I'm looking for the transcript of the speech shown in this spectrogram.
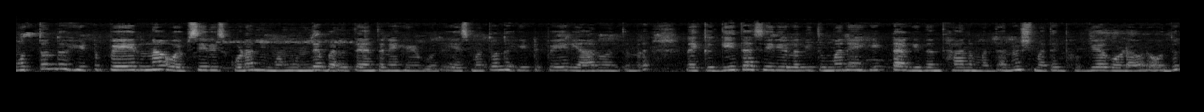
ಮತ್ತೊಂದು ಹಿಟ್ ಪೇರ್ನ ವೆಬ್ ಸೀರೀಸ್ ಕೂಡ ನಿಮ್ಮ ಮುಂದೆ ಬರುತ್ತೆ ಅಂತಲೇ ಹೇಳ್ಬೋದು. ಎಸ್ ಮತ್ತೊಂದು ಹಿಟ್ ಪೇರ್ ಯಾರು ಅಂತಂದರೆ ಲೈಕ್ ಗೀತಾ ಸೀರಿಯಲಲ್ಲಿ ತುಂಬಾ ಹಿಟ್ ಆಗಿದ್ದಂತಹ ನಮ್ಮ ಧನುಷ್ ಮತ್ತು ಭವ್ಯಗೌಡ ಅವರ ಒಂದು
